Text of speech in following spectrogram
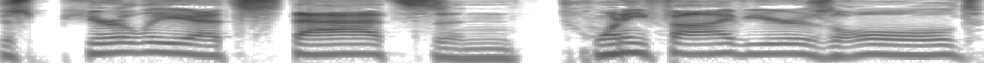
just purely at stats and 25 years old,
